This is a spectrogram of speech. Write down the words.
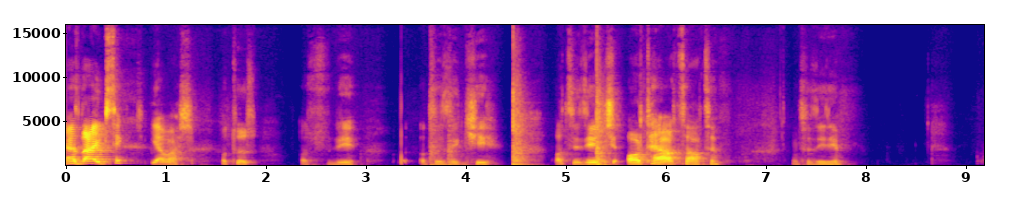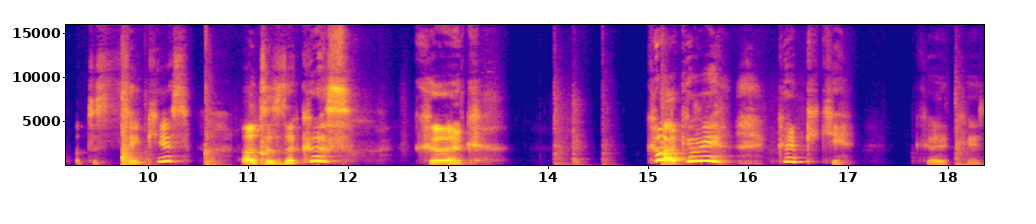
Biraz daha yüksek yavaş 30 31 32 33 ortaya 36 37 38 39 40 41 42 43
